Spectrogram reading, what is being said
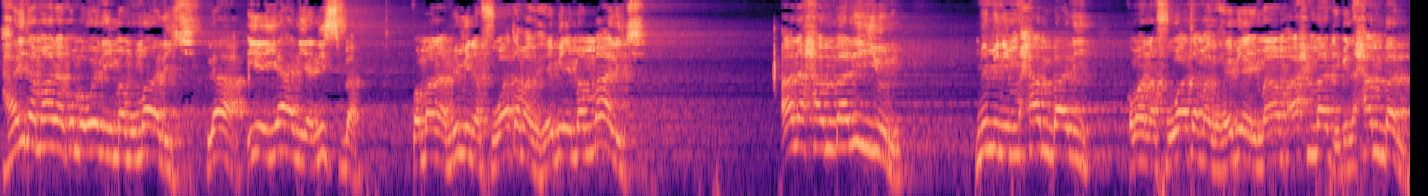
Haina maana kwamba wewe ni Imam Malik. La iye yani ya nisba. Kwa maana mimi nafuata madhehebu ya Imam Malik. Ana hambaliyun mimi ni mhambali. Kwa maana nafuata madhehebu ya Imam Ahmad ibn Hanbal.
